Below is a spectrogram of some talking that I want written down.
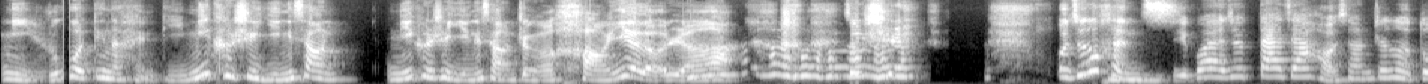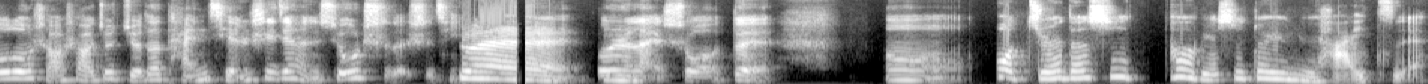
你如果定的很低，你可是影响，你可是影响整个行业的人啊，就是。我觉得很奇怪，就大家好像真的多多少少就觉得谈钱是一件很羞耻的事情。对，很多人来说，对，嗯，我觉得是，特别是对于女孩子，哎，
